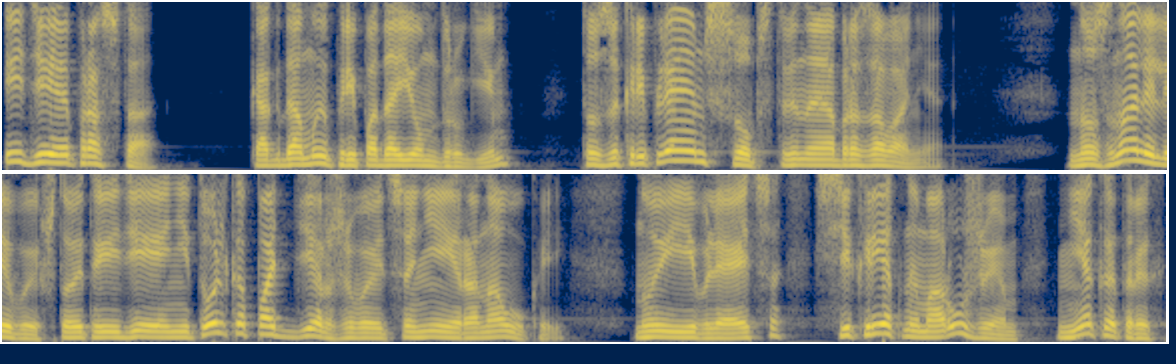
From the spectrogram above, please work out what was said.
Идея проста. Когда мы преподаем другим, то закрепляем собственное образование – но знали ли вы, что эта идея не только поддерживается нейронаукой, но и является секретным оружием некоторых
